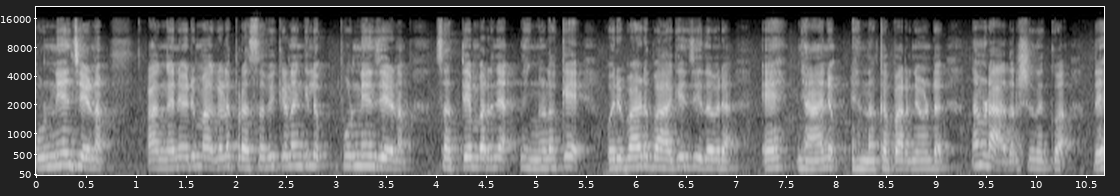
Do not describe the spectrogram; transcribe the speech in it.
പുണ്യം ചെയ്യണം. അങ്ങനെ ഒരു മകളെ പ്രസവിക്കണമെങ്കിലും പുണ്യം ചെയ്യണം. സത്യം പറഞ്ഞ നിങ്ങളൊക്കെ ഒരുപാട് ഭാഗ്യം ചെയ്തവരാ. ഏ ഞാനും എന്നൊക്കെ പറഞ്ഞുകൊണ്ട് നമ്മുടെ ആദർശം നിൽക്കുക ദേ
